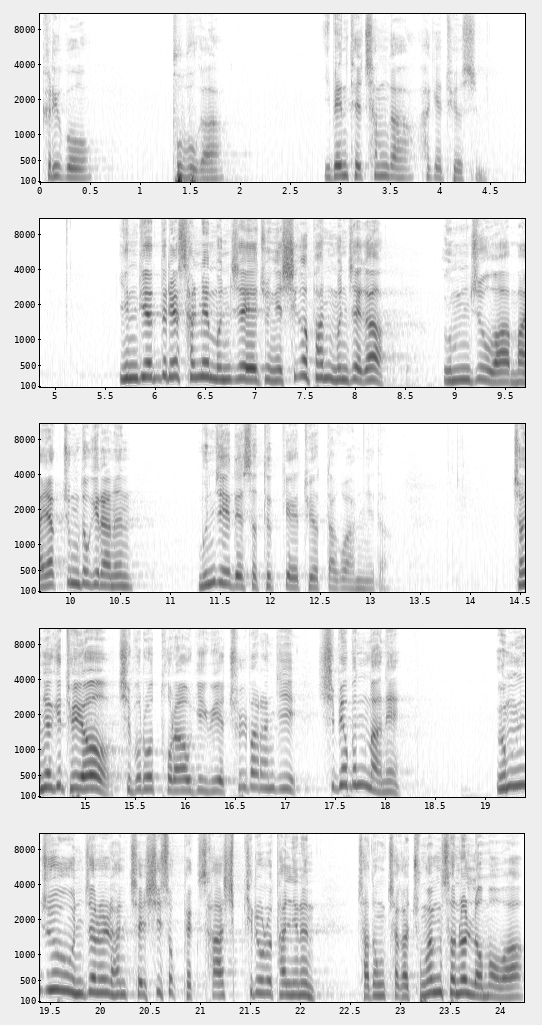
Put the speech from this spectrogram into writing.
그리고 부부가 이벤트에 참가하게 되었습니다. 인디언들의 삶의 문제 중에 시급한 문제가 음주와 마약 중독이라는 문제에 대해서 듣게 되었다고 합니다. 저녁이 되어 집으로 돌아오기 위해 출발한 지 10여 분 만에 음주 운전을 한 채 시속 140km로 달리는 자동차가 중앙선을 넘어와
